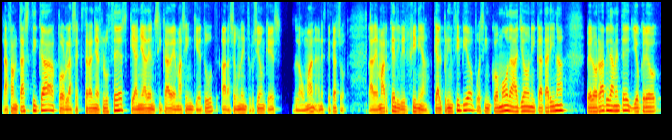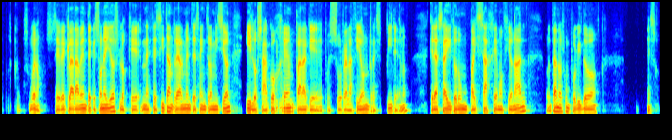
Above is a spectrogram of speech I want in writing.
La fantástica por las extrañas luces que añaden, si cabe, más inquietud a la segunda intrusión, que es la humana en este caso. La de Markel y Virginia, que al principio pues incomoda a John y Katarina, pero rápidamente yo creo bueno, se ve claramente que son ellos los que necesitan realmente esa intromisión y los acogen para que pues, su relación respire, ¿no? Creas ahí todo un paisaje emocional. Cuéntanos un poquito eso.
